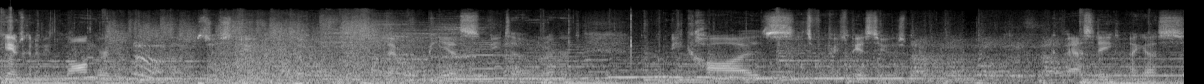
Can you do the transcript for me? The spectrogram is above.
This game's gonna be longer than I was just doing. That PS Vita or whatever. Because it's for it's PS2, there's more capacity, I guess.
